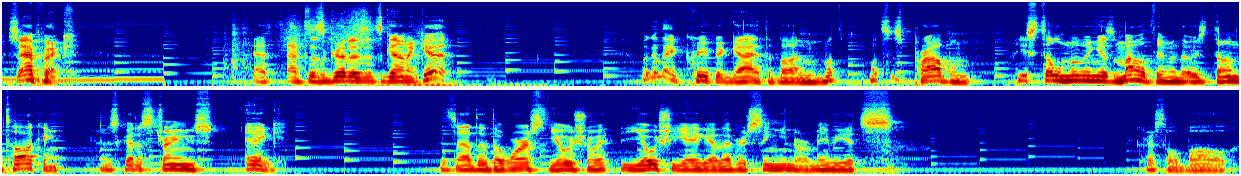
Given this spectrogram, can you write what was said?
it's epic. That, that's as good as it's gonna get. Look at that creepy guy at the bottom. What, what's his problem? He's still moving his mouth even though he's done talking. He's got a strange egg. It's either the worst Yoshi, Yoshi egg I've ever seen, or maybe it's a crystal ball.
